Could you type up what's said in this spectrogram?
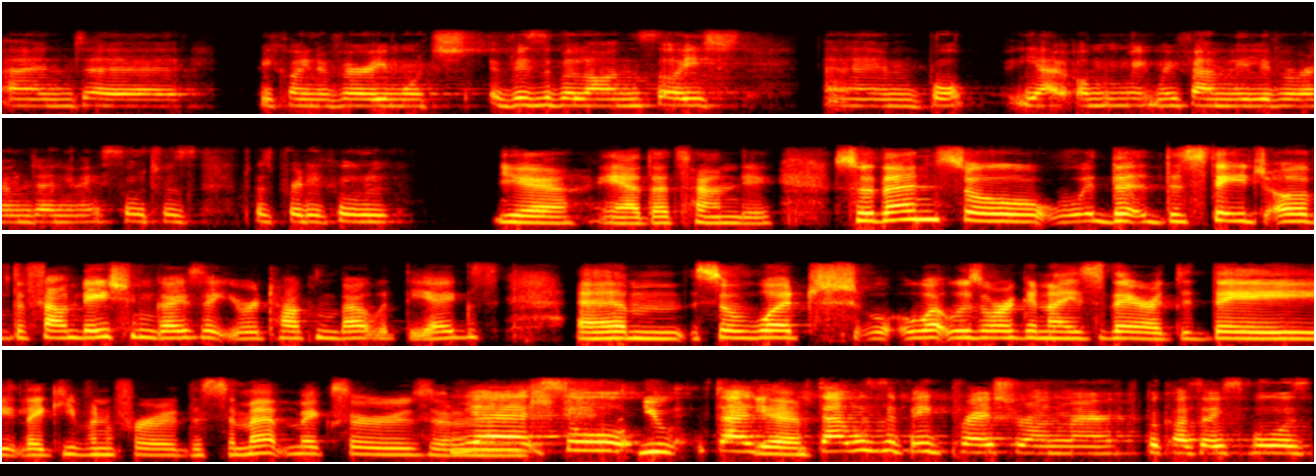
and uh, be kind of very much visible on site. Um, but yeah, um, my, my family live around anyway, so it was it was pretty cool. Yeah, yeah, that's handy. So then, so with the the stage of the foundation guys that you were talking about with the eggs, um, so what what was organized there? Did they like even for the cement mixers and Yeah, so you- that yeah. that was a big pressure on Mark because I suppose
